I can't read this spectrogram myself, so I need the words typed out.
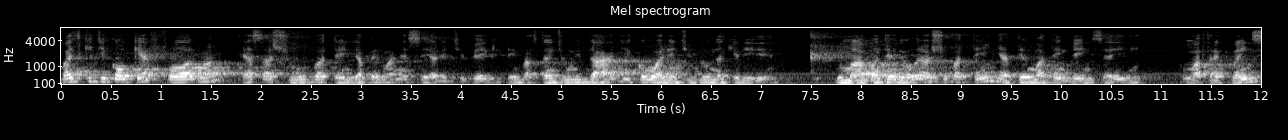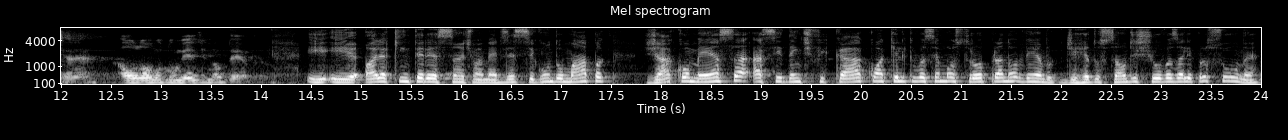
mas que de qualquer forma essa chuva tende a permanecer. A gente vê que tem bastante umidade, e como a gente viu naquele no mapa anterior, a chuva tende a ter uma tendência aí, uma frequência, né, ao longo do mês de novembro. E, e olha que interessante, Mamedes, esse segundo mapa já começa a se identificar com aquele que você mostrou para novembro, de redução de chuvas ali para o sul, né?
